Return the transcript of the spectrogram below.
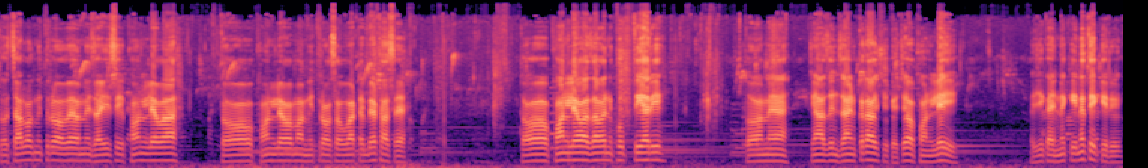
તો ચાલો મિત્રો, હવે અમે જઈએ છીએ ફોન લેવા. તો ફોન લેવામાં મિત્રો સૌ વાટે બેઠા છે. તો ફોન લેવા જવાની ખૂબ તૈયારી. તો અમે ત્યાં જઈને જાણ કરાવીશું કે ચો ફોન લઈ. હજી કાંઈ નક્કી નથી કર્યું.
